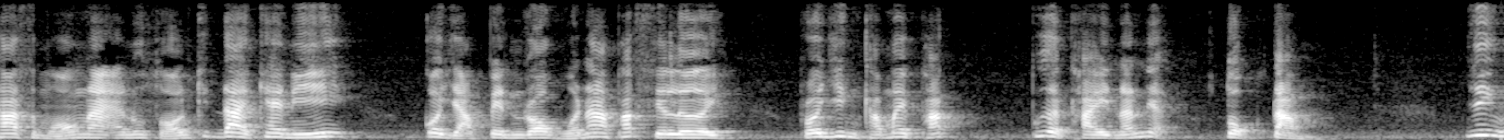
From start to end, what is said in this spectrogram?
ถ้าสมองนายอนุสรคิดได้แค่นี้ ก็อย่าเป็นรองหัวหน้าพักเสียเลย เพราะยิ่งทำให้พักเพื่อไทยนั้นเนี่ยตกต่ำยิ่ง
